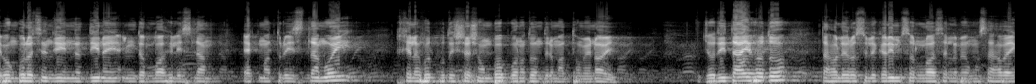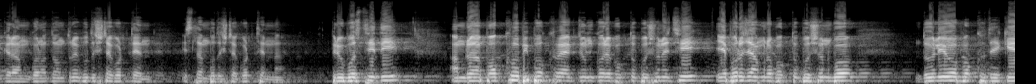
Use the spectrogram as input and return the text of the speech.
এবং বলেছেন যে ইন্দিন ইন্দাল্লাহিল ইসলাম একমাত্র ইসলামই খেলাফত প্রতিষ্ঠা সম্ভব গণতন্ত্রের মাধ্যমে নয়। যদি তাই হতো, তাহলে রসুল করিম সাল্লাহ সাল্লাম এবং সাহাবাই গ্রাম গণতন্ত্রই প্রতিষ্ঠা করতেন, ইসলাম প্রতিষ্ঠা করতেন না। প্রিয় উপস্থিতি, আমরা পক্ষ বিপক্ষ একজন করে বক্তব্য শুনেছি। এরপরে যে আমরা বক্তব্য শুনব দলীয় পক্ষ থেকে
